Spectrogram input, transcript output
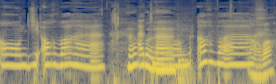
On dit au revoir à, Au à tout le monde. Au revoir. Au revoir.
